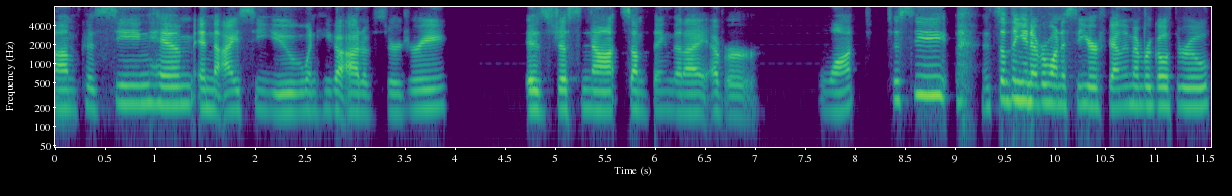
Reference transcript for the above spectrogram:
Um, mm-hmm. Because seeing him in the ICU when he got out of surgery is just not something that I ever want to see. It's something you never want to see your family member go through.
